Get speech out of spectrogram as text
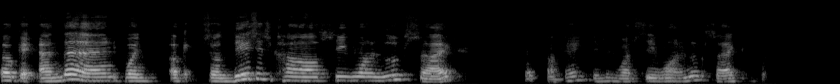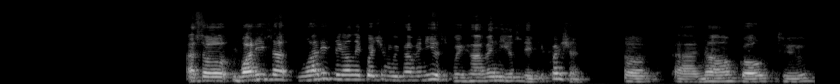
Okay, and then when, okay, so this is how C1 looks like. Okay, this is what C1 looks like. And so what is that? What is the only equation we haven't used? We haven't used this equation. So uh, now go to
